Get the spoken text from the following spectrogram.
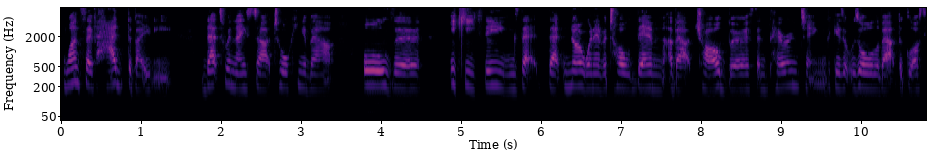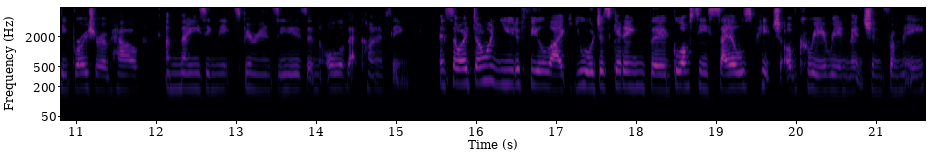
once they've had the baby, that's when they start talking about all the icky things that that no one ever told them about childbirth and parenting because it was all about the glossy brochure of how amazing the experience is and all of that kind of thing. And so I don't want you to feel like you're just getting the glossy sales pitch of career reinvention from me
